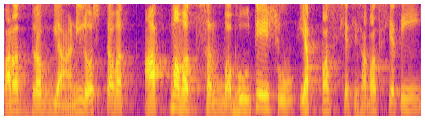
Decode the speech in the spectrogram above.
పరద్రవ్యాణిలోష్టవత్ ఆత్మవత్ సర్వభూతేషు యపశ్యతి సపశ్యతి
